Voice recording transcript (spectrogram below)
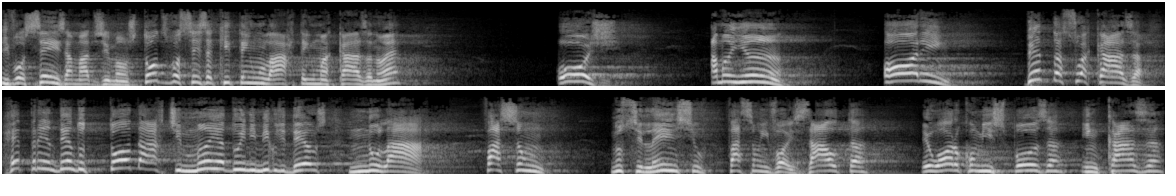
e vocês, amados irmãos, todos vocês aqui têm um lar, têm uma casa, não é? Hoje, amanhã, orem dentro da sua casa, repreendendo toda a artimanha do inimigo de Deus no lar. Façam no silêncio, façam em voz alta, eu oro com minha esposa em casa,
